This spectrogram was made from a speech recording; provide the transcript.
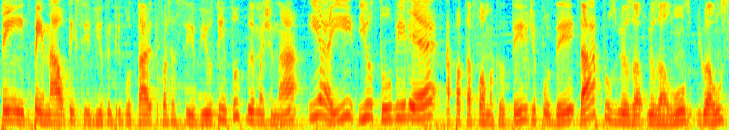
tem penal, tem civil, tem tributário, tem processo civil, tem tudo que você imaginar. E aí, YouTube, ele é a plataforma que eu tenho de poder dar para os meus, meus alunos, digo alunos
